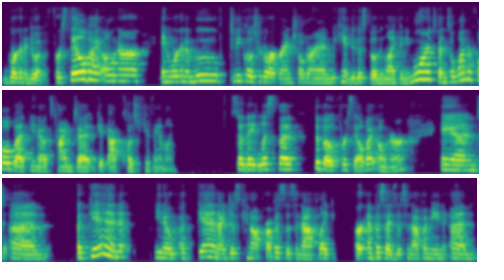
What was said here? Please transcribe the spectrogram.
we're going to do it for sale by owner and we're going to move to be closer to our grandchildren we can't do this boating life anymore it's been so wonderful but you know it's time to get back closer to family so they list the the boat for sale by owner. And um, again, you know, again, I just cannot preface this enough, like or emphasize this enough. I mean, um,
